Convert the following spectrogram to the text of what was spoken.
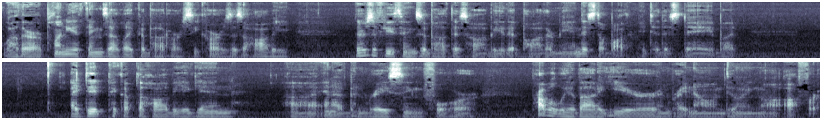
While there are plenty of things I like about RC cars as a hobby, there's a few things about this hobby that bother me, and they still bother me to this day, but I did pick up the hobby again uh, and I've been racing for probably about a year, and right now I'm doing uh, off-road.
